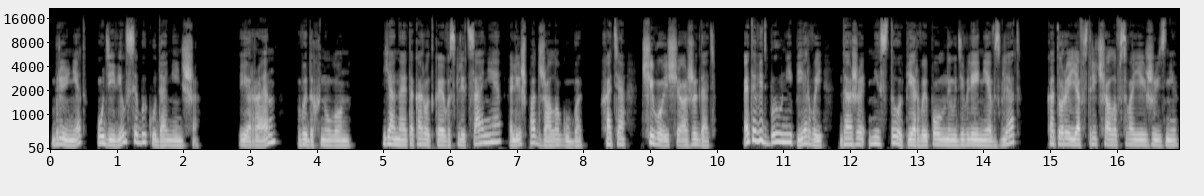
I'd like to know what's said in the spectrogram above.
брюнет удивился бы куда меньше. «Ирен?» — выдохнул он. Я на это короткое восклицание лишь поджала губы. Хотя, чего еще ожидать? Это ведь был не первый, даже не сто первый полный удивления взгляд, который я встречала в своей жизни,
